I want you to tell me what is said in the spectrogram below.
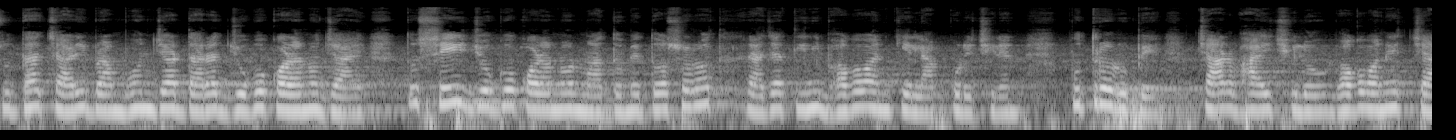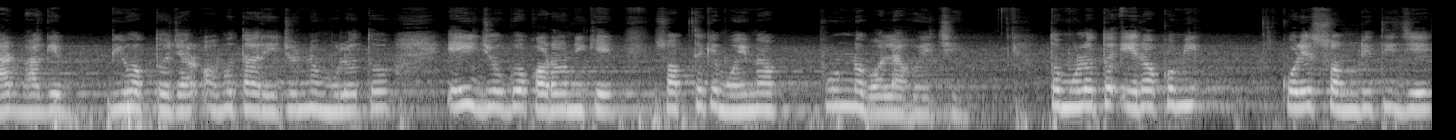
শুদ্ধাচারী ব্রাহ্মণ যার দ্বারা যোগ্য করানো যায়। তো সেই যোগ্য করানোর মাধ্যমে দশরথ রাজা তিনি ভগবানকে লাভ করেছিলেন পুত্ররূপে। চার ভাই ছিল। ভগবানের চার ভাগে বিভক্ত যার অবতার এই জন্য মূলত এই যোগ্য করণীকে সবথেকে মহিমাপূর্ণ বলা হয়েছে। তো মূলত এরকমই করে সমৃদ্ধি যে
